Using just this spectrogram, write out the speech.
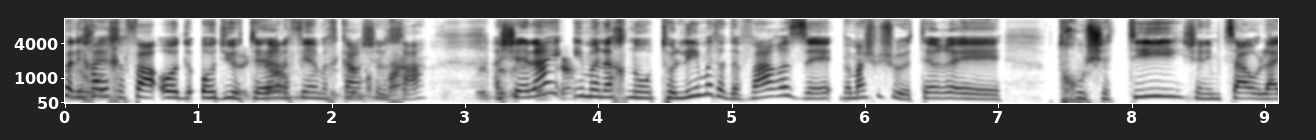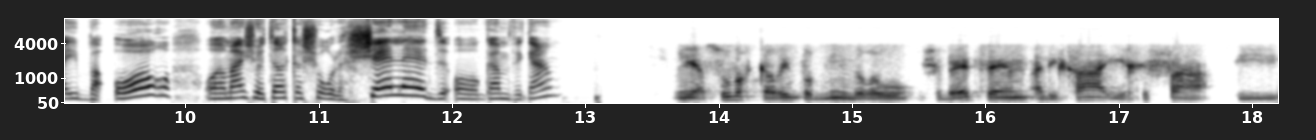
והליכה מאוד. יחפה עוד, עוד יותר, לפי המחקר שלך. השאלה היא. אם אנחנו תולים את הדבר הזה במשהו שהוא יותר אה, תחושתי, שנמצא אולי בעור, או ממש יותר קשור לשלד, או גם וגם. תשמעי, עשו מחקרים קודמים וראו שבעצם הליכה יחפה, היא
